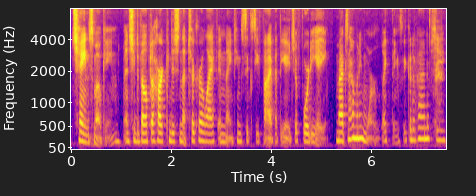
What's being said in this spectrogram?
chain smoking, and she developed a heart condition that took her life in 1965 at the age of 48. Imagine how many more like things we could have had if she.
